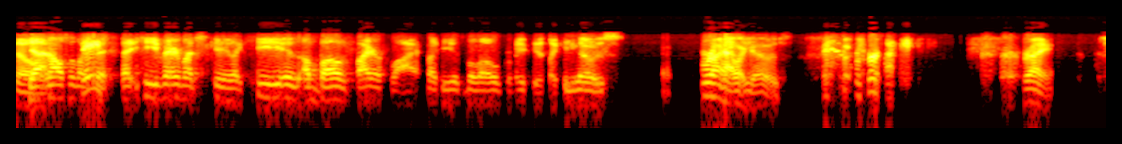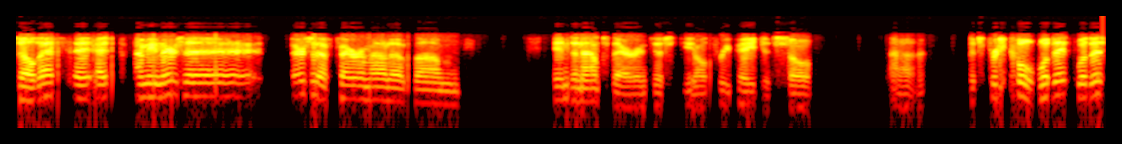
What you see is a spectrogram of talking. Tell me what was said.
So Yeah, and also like Hey. that, that he very much like he is above Firefly, but he is below Prometheus. Like he knows right. how it goes. right. Right. So that's it, it, I mean there's a there's a fair amount of um ins and outs there in just, you know, three pages. So uh it's pretty cool. Will it will this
